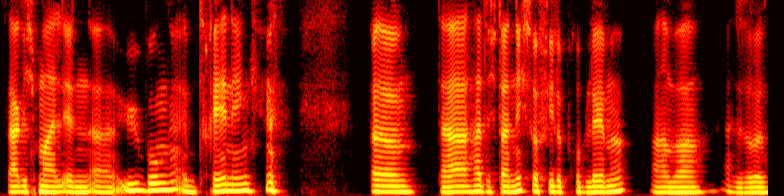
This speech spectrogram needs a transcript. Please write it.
sage ich mal, in äh, Übung, im Training. ähm, da hatte ich dann nicht so viele Probleme. Aber also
